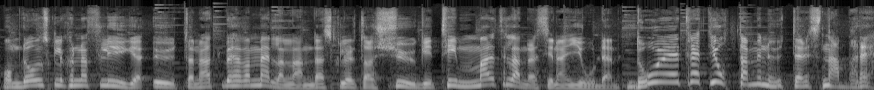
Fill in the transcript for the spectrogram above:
Om de skulle kunna flyga utan att behöva mellanlanda skulle det ta 20 timmar till andra sidan jorden. Då är 38 minuter snabbare.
